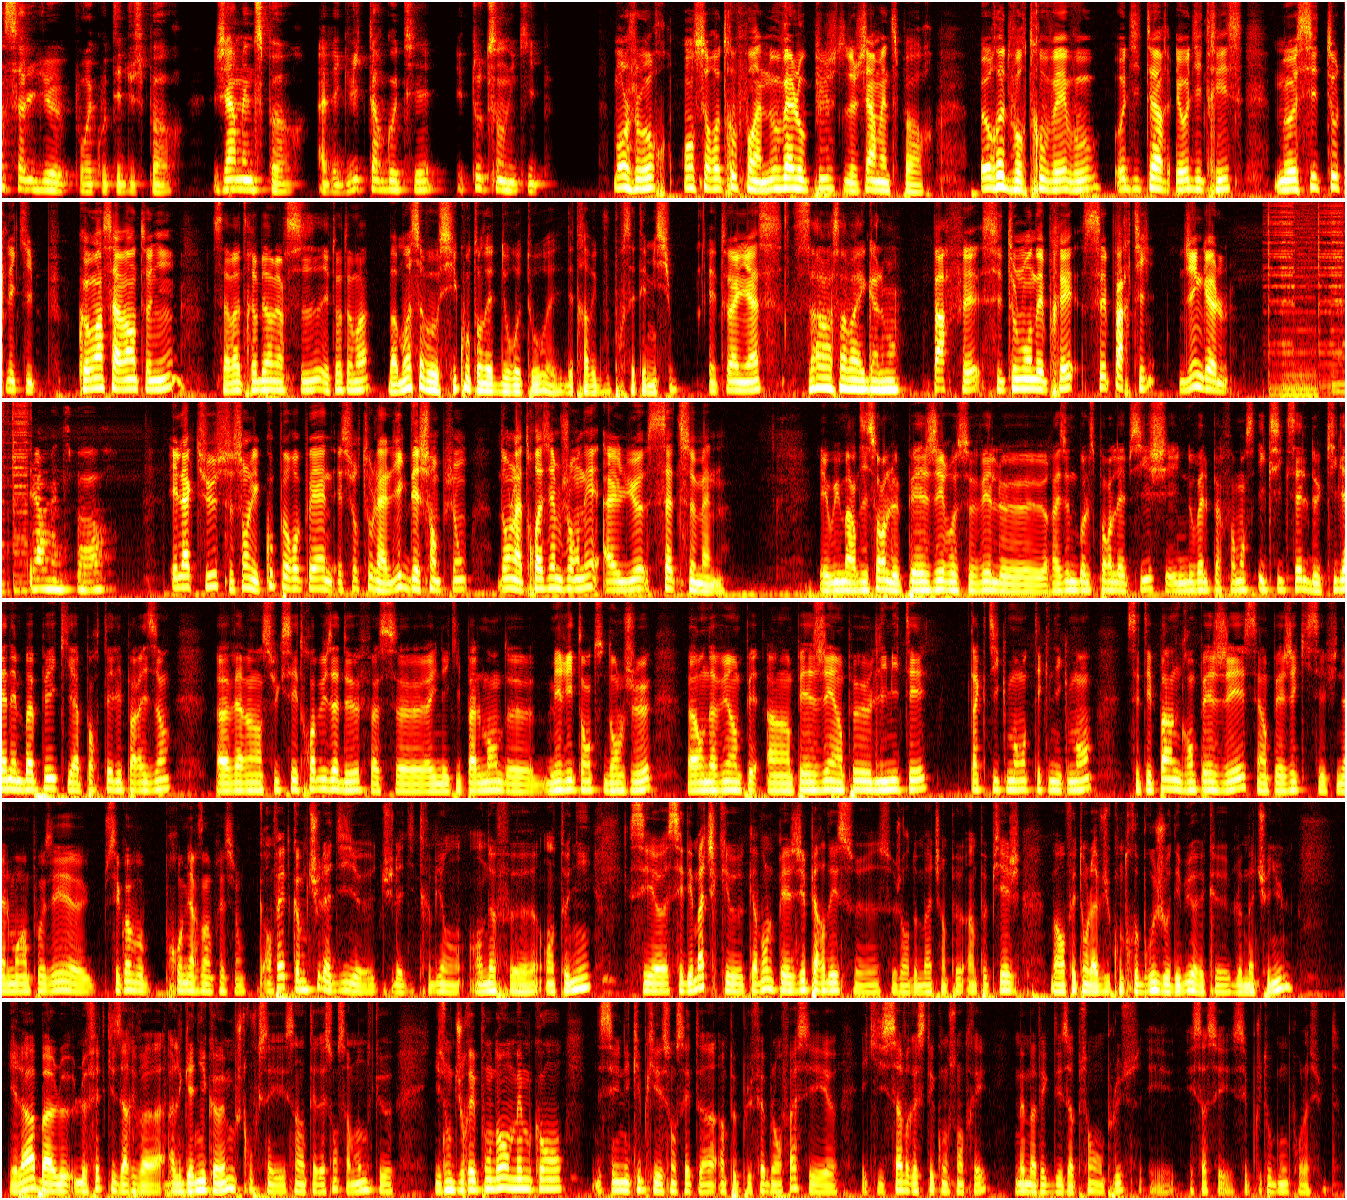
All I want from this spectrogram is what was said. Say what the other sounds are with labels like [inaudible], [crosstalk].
un seul lieu pour écouter du sport, Germain Sport, avec Victor Gauthier et toute son équipe. Bonjour, on se retrouve pour un nouvel opus de Germain Sport. Heureux de vous retrouver, vous, auditeurs et auditrices, mais aussi toute l'équipe. Comment ça va Anthony? Ça va très bien, merci. Et toi Thomas? Bah moi ça va aussi, content d'être de retour et d'être avec vous pour cette émission. Et toi Elias? Ça va, ça va également. Parfait, si tout le monde est prêt, c'est parti. Jingle Germain Sport. Et l'actu, ce sont les coupes européennes et surtout la Ligue des Champions, dont la troisième journée a eu lieu cette semaine. Et oui, mardi soir, le PSG recevait le Ryzen Ball Sport Leipzig et une nouvelle performance XXL de Kylian Mbappé qui a porté les Parisiens euh, vers un succès 3 buts à 2 face euh, à une équipe allemande euh, méritante dans le jeu. on a vu un, un, PSG un peu limité tactiquement, techniquement. C'était pas un grand PSG, c'est un PSG qui s'est finalement imposé. C'est quoi vos premières impressions? En fait, comme tu l'as dit, tu l'as dit très bien en, off, Anthony, c'est des matchs qu'avant le PSG perdait, ce, genre de match un peu, un peu piège. Bah, en fait, on l'a vu contre Bruges au début avec le match nul. Et là, bah, le, fait qu'ils arrivent à, le gagner quand même, je trouve que c'est intéressant. Ça montre qu'ils ont du répondant, même quand c'est une équipe qui est censée être un, peu plus faible en face et, et qui savent rester concentrés, même avec des absents en plus. Et ça, c'est plutôt bon pour la suite.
